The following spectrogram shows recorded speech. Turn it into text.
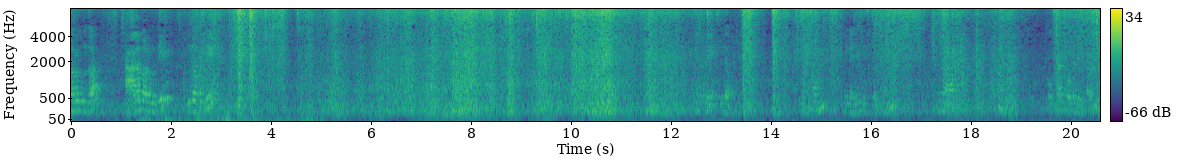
బరువు ఉందో చాలా బరువు ఉంది. ఇదొకటి మొత్తం ఇవన్నీ తీసుకొచ్చాను ఇంకా ఒకసారి ఫోటో తీసుకోండి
